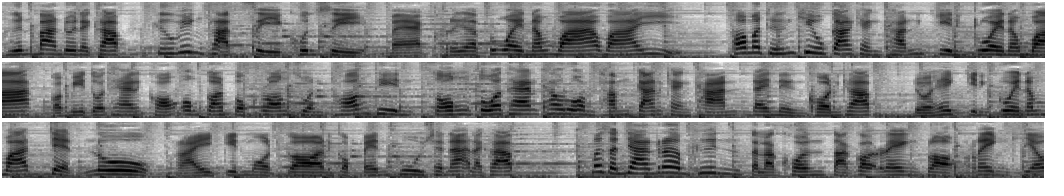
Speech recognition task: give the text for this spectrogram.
พื้นบ้านด้วยนะครับ คือวิ่งผลัด4คูณ4แบกเครือกล้วยน้ำว้าไว้พอมาถึงคิวการแข่งขันกินกล้วยน้ำว้า ก็มีตัวแทนขององค์กรปกครองส่วนท้องถิ่นส่งตัวแทนเข้าร่วมทำการแข่งขันได้หนึ่งคนครับ โดยให้กินกล้วยน้ำว้า7ลูก ใครกินหมดก่อนก็เป็นผู้ชนะแหละครับ เมื่อสัญญาณเริ่มขึ้นแต่ละคนต่างก็เร่งปลอกเร่งเคี้ยว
